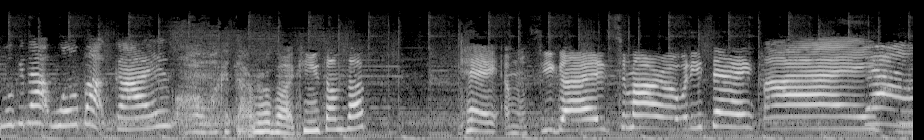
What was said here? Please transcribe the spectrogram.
Look at that robot, guys. Oh, look at that robot. Can you thumbs up? Okay, and we'll see you guys tomorrow. What do you say? Bye.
